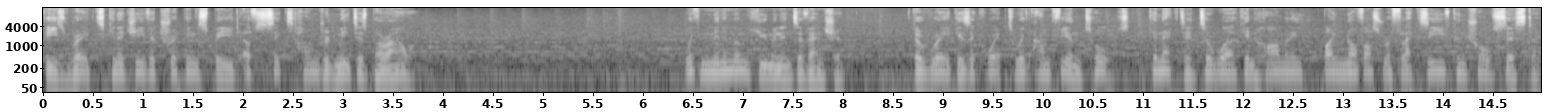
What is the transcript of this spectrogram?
These rigs can achieve a tripping speed of 600 meters per hour. With minimum human intervention, the rig is equipped with Amphion tools connected to work in harmony by Novos Reflexive Control System.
